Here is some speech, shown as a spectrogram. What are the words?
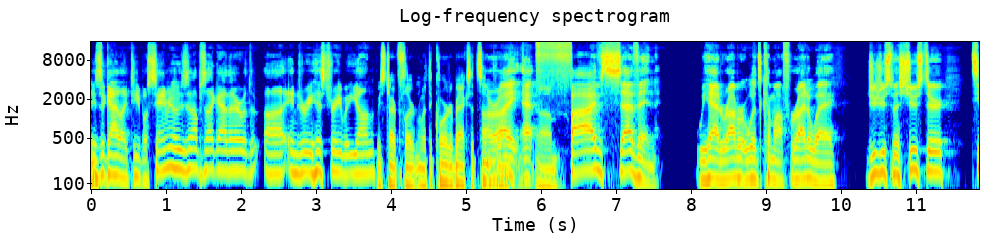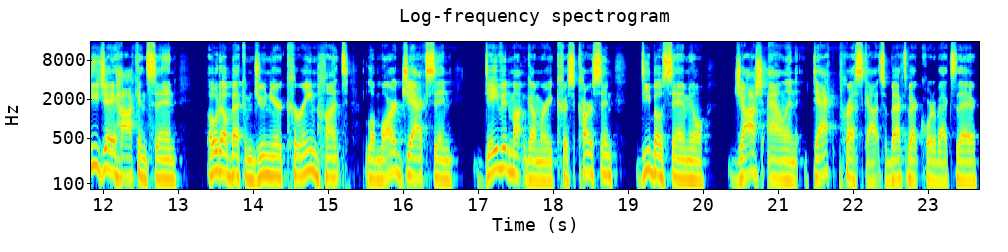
Is a guy like Deebo Samuel who's an upside guy there with uh, injury history but young? We start flirting with the quarterbacks at some All point. right, at five seven, we had Robert Woods come off right away. Juju Smith Schuster, TJ Hockenson, Odell Beckham Jr., Kareem Hunt, Lamar Jackson, David Montgomery, Chris Carson, Deebo Samuel, Josh Allen, Dak Prescott. So back to back quarterbacks there.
